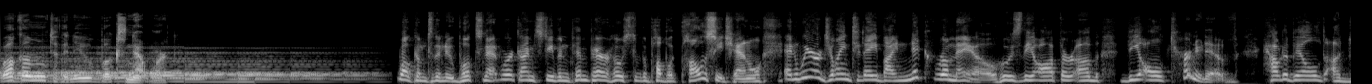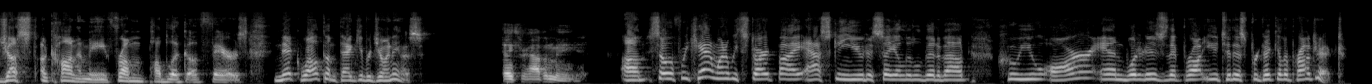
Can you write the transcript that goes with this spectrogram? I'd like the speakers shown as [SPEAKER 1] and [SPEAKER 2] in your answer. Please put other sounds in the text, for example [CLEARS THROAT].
[SPEAKER 1] Welcome to the New Books Network.
[SPEAKER 2] Welcome to the New Books Network. I'm Stephen Pimpare, host of the Public Policy Channel, and we are joined today by Nick Romeo, who is the author of The Alternative How to Build a Just Economy from Public Affairs. Nick, welcome. Thank you for joining us.
[SPEAKER 3] Thanks for having me.
[SPEAKER 2] Um, so, if we can, why don't we start by asking you to say a little bit about who you are and what it is that brought you to this particular project?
